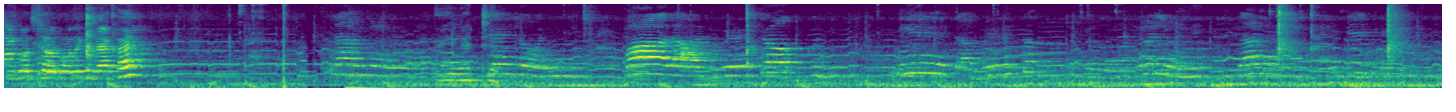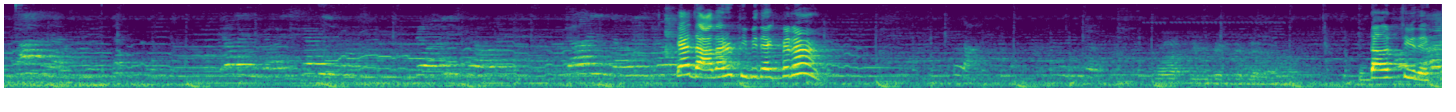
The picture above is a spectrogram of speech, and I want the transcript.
কি করছে তোমাদেরকে দেখায়? দেখছে। দাদারও টিভি দেখবে না? দাদার টিভি দেখব।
